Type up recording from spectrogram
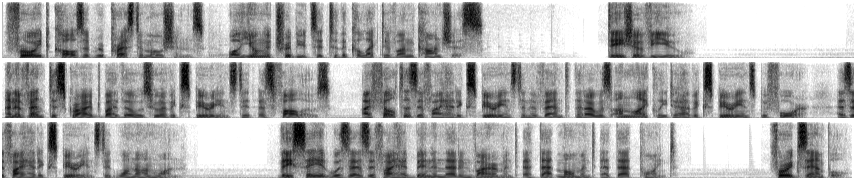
Freud calls it repressed emotions, while Jung attributes it to the collective unconscious. Deja vu. An event described by those who have experienced it as follows I felt as if I had experienced an event that I was unlikely to have experienced before, as if I had experienced it one on one. They say it was as if I had been in that environment at that moment at that point. For example,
